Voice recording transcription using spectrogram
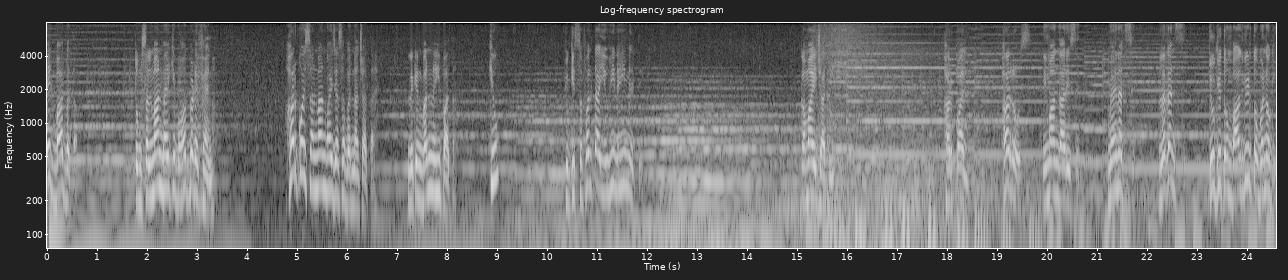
एक बात बता तुम सलमान भाई के बहुत बड़े फ़ैन हो। हर कोई सलमान भाई जैसा बनना चाहता है लेकिन बन नहीं पाता। क्यों? क्योंकि सफलता यूँ ही नहीं मिलती। कमाई जाती है। हर पल हर रोज ईमानदारी से मेहनत से लगन से क्योंकि तुम बालवीर तो बनोगे।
